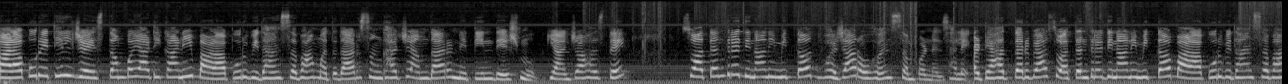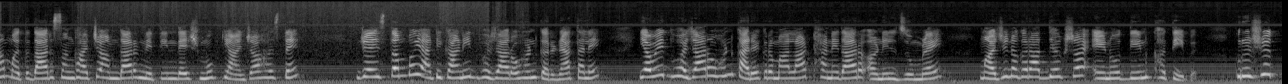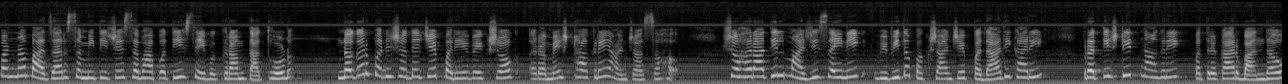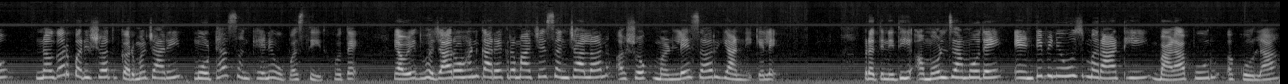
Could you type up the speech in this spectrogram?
बाळापूर येथील जयस्तंभ या ठिकाणी बाळापूर विधानसभा मतदारसंघाचे आमदार नितीन देशमुख यांच्या हस्ते स्वातंत्र्य दिनानिमित्त ध्वजारोहण संपन्न झाले. अठ्याहत्तरव्या स्वातंत्र्य दिनानिमित्त बाळापूर विधानसभा मतदारसंघाचे आमदार नितीन देशमुख यांच्या हस्ते जयस्तंभ या ठिकाणी ध्वजारोहण करण्यात आले. यावेळी ध्वजारोहण कार्यक्रमाला ठाणेदार अनिल जुमळे माजी नगराध्यक्ष एनोद्दीन खतीब कृषी उत्पन्न बाजार समितीचे सभापती सेवकराम ताथोड नगर परिषदेचे पर्यवेक्षक रमेश ठाकरे यांच्यासह शहरातील माजी सैनिक विविध पक्षांचे पदाधिकारी प्रतिष्ठित नागरिक पत्रकार बांधव नगर परिषद कर्मचारी मोठ्या संख्येने उपस्थित होते. यावेळी ध्वजारोहण कार्यक्रमाचे संचालन अशोक मंडले सर यांनी केले. प्रतिनिधी Amol Jamode N T V news Marathi Balapur Akola.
